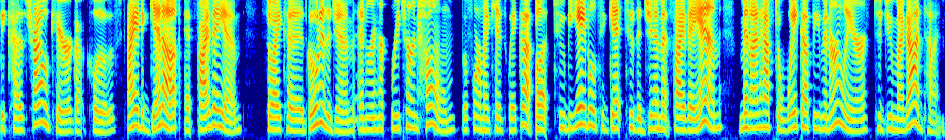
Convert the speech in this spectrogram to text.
because childcare got closed, I had to get up at 5 a.m., so I could go to the gym and re- return home before my kids wake up. But to be able to get to the gym at 5 a.m. meant I'd have to wake up even earlier to do my God time.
